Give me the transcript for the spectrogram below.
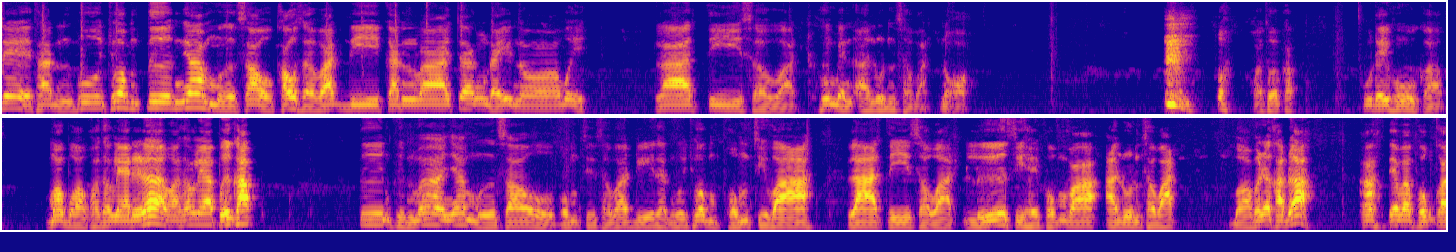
เด้ท่านผู้ชมตื่นย่ามมือเศร้าเขาสวัสดีกันว่าจังใดนอเว้ยลาตรีสวัสดิ์คือเป็นอรุณสวัสดิ์นอ โอ้ขอโทษครับ ผู้ใดหูกับมาบอกขอทองแลเด้อเด้อขอทองแลปือครับตื่นขึ้นมาย่ามมือเศร้า ผมสิสวัสดีท่านผู้ชม ผมสิว่า ลาตรีสวัสดิ์หรือสิให้ผมว่าอรุณสวัสดิ์บอกมาเด้อครับเด้ออะแต่ว่าผมก็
